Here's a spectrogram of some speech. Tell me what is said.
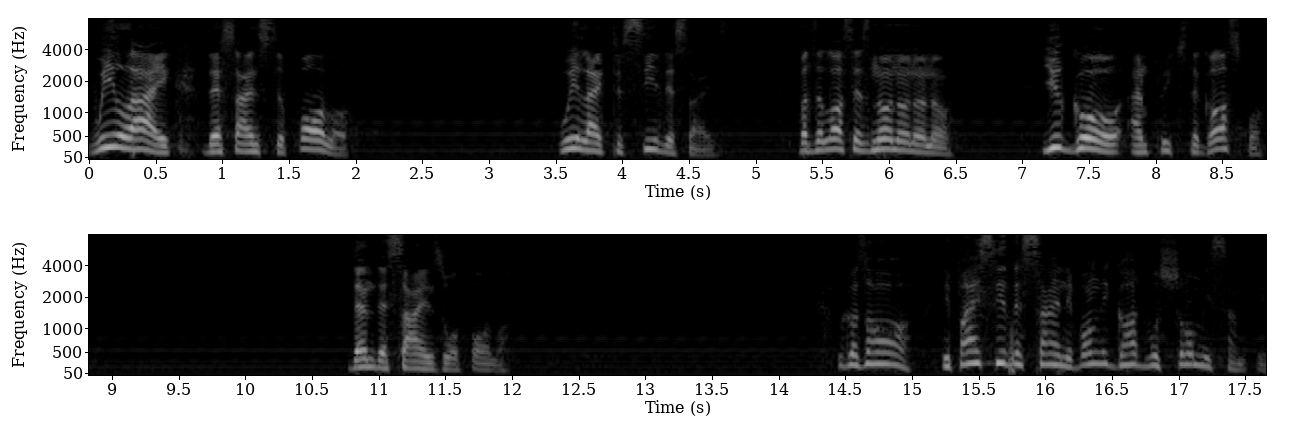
we like the signs to follow. We like to see the signs. But the Lord says, no, no, no, no. You go and preach the gospel. Then the signs will follow. Because, oh, if I see the sign, if only God will show me something,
